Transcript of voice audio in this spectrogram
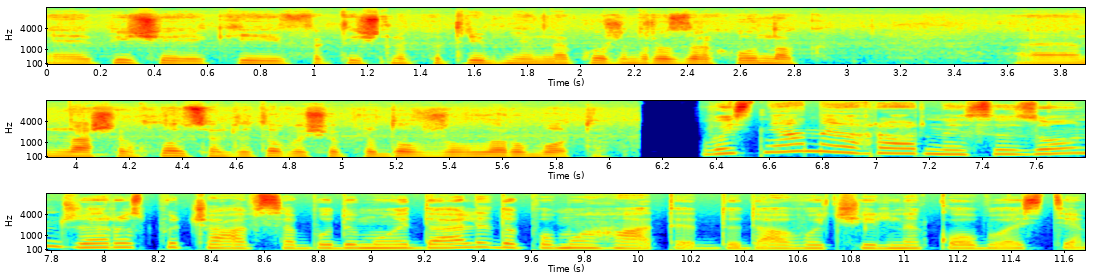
е, пічі, які фактично потрібні на кожен розрахунок е, нашим хлопцям для того, щоб продовжували роботу. Весняний аграрний сезон вже розпочався. Будемо і далі допомагати, додав очільник області.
